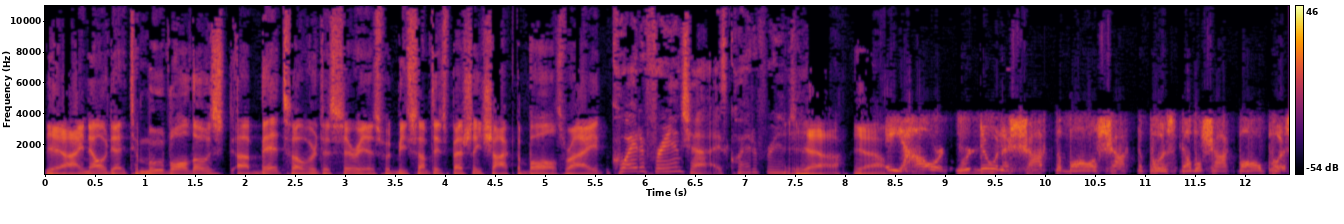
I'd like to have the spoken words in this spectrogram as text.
Yeah, I know. To to move all those uh, bits over to Sirius would be something, especially shock the balls, right? Quite a franchise. Quite a franchise. Yeah, yeah. Hey, Howard, we're doing a shock the ball, shock the puss, double shock ball puss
